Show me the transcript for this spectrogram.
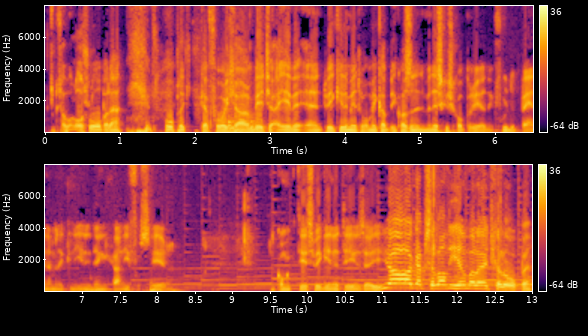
Zou wel loslopen, hè? Hopelijk. Ik heb vorig jaar een beetje even eh, twee kilometer om. Ik, had, ik was in de meniscus geopereerd. Ik voelde pijn in mijn knieën. En ik denk, ik ga niet forceren. Dan kom ik deze week in tegen en zei, ja, ik heb ze wel niet helemaal uitgelopen.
